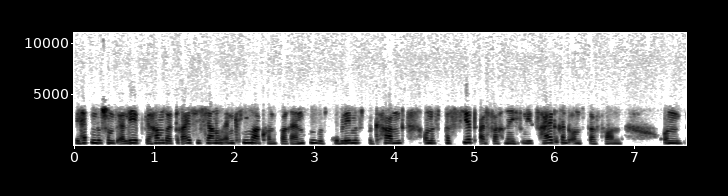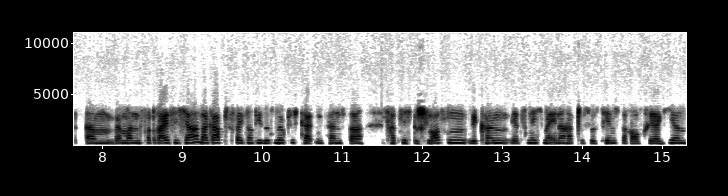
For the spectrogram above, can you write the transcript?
wir hätten das schon erlebt. Wir haben seit 30 Jahren UN-Klimakonferenzen. Das Problem ist bekannt und es passiert einfach nicht. Und die Zeit rennt uns davon. Und ähm, wenn man vor 30 Jahren, da gab es vielleicht noch dieses Möglichkeitenfenster, es hat sich geschlossen, wir können jetzt nicht mehr innerhalb des Systems darauf reagieren.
